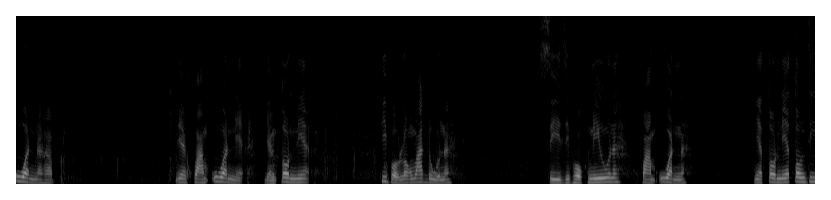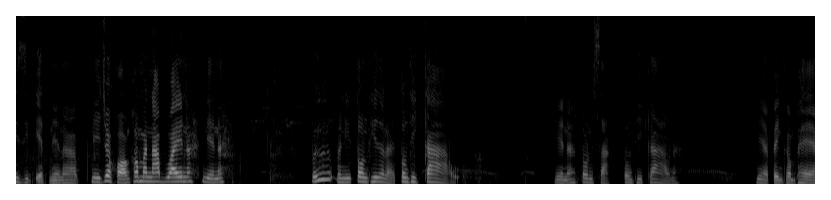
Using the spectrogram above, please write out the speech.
อ้วนนะครับ เนี่ยความอ้วนเนี่ย อย่างต้นเนี้ยที่ผมลองวัดดูนะ46นิ้วนะ ความอ้วนนะ เนี่ยต้นเนี้ยต้นที่11เอ็ดเนี่ยนะครับนี่เจ้าของเขามานับไว้นะ เนี่ยนะปึ๊บอันนี้ต้นที่เท่าไหร่ ต้นที่9เนี่ยนะ ต้นสักต้นที่9นะ เนี่ยเป็นกำแพง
